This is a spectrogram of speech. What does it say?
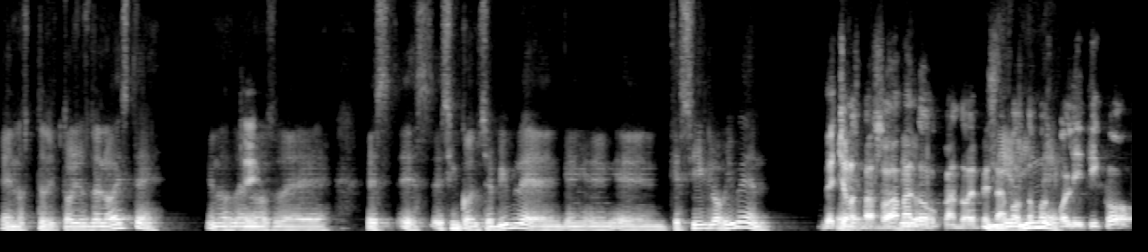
en los territorios del oeste. En los, en Sí. los, eh, es, es, es inconcebible en, en- en qué siglo viven. De hecho, nos Eh, pasó, Amando, digo, cuando empezamos Nomos INE. Político,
